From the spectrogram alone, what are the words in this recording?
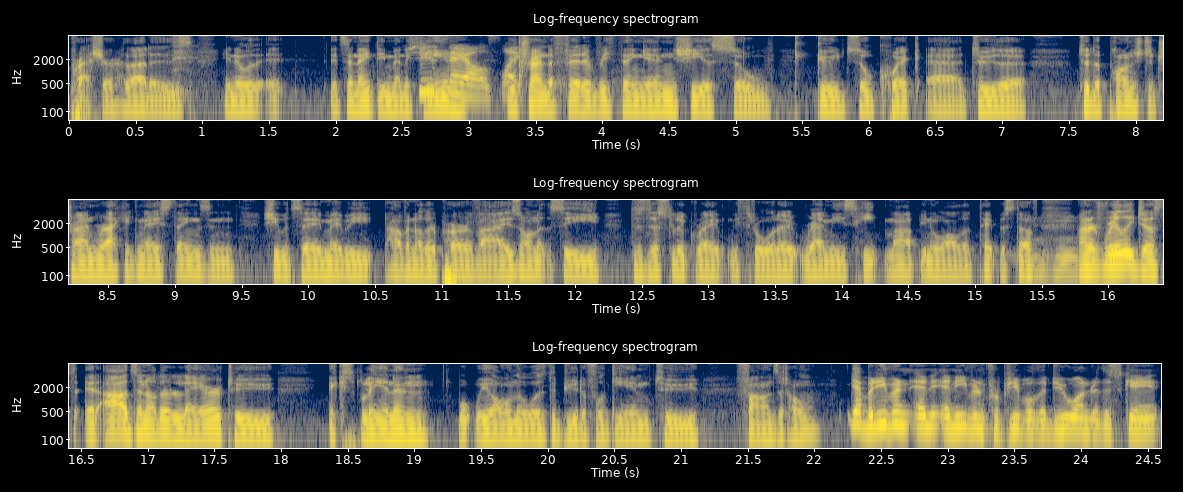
pressure. That is, you know, it, it's a 90 minute She's game. Nails, like- You're trying to fit everything in. She is so good, so quick uh, to the to the punch to try and recognize things. And she would say maybe have another pair of eyes on it, see does this look right? We throw it out. Remy's heat map, you know, all that type of stuff. Mm-hmm. And it really just it adds another layer to explaining what we all know as the beautiful game to fans at home. Yeah, but even and, and even for people that do under this game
